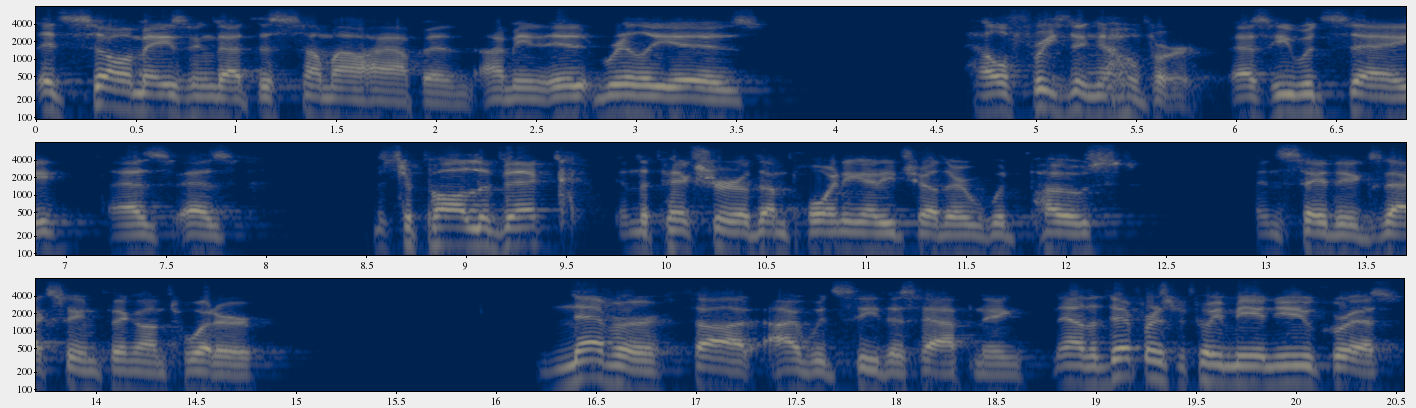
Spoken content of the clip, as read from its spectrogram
it's so amazing that this somehow happened. I mean, it really is hell freezing over, as he would say, as as Mr. Paul Levesque in the picture of them pointing at each other would post and say the exact same thing on Twitter. Never thought I would see this happening. Now, the difference between me and you, Chris,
